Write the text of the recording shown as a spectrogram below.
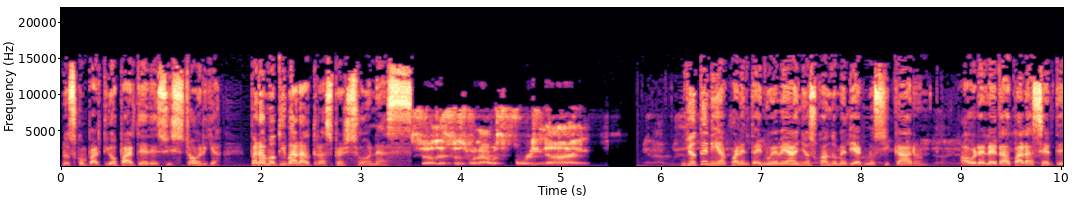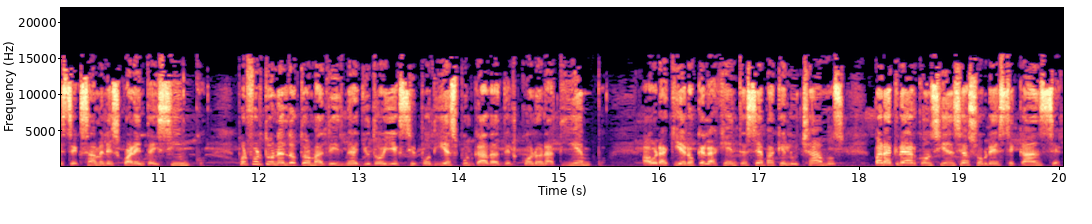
Nos compartió parte de su historia para motivar a otras personas. Yo tenía 49 años cuando me diagnosticaron. Ahora la edad para hacerte este examen es 45. Por fortuna el doctor Madrid me ayudó y extirpó 10 pulgadas del colon a tiempo. Ahora quiero que la gente sepa que luchamos para crear conciencia sobre este cáncer,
